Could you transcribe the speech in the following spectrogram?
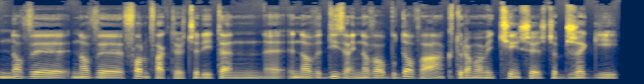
nowy, nowy form factor, czyli ten nowy design, nowa obudowa, która ma mieć cieńsze jeszcze brzegi,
